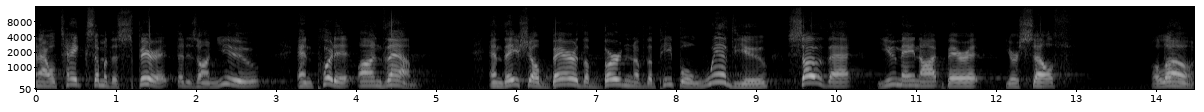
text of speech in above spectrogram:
And I will take some of the Spirit that is on you and put it on them. And they shall bear the burden of the people with you, so that you may not bear it yourself alone.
